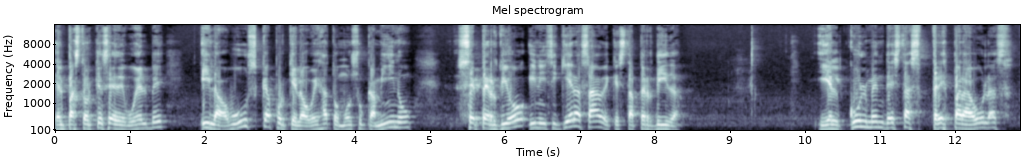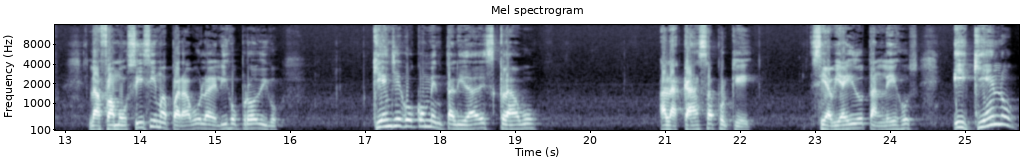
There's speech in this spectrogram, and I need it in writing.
el pastor que se devuelve y la busca porque la oveja tomó su camino, se perdió y ni siquiera sabe que está perdida. Y el culmen de estas tres parábolas, la famosísima parábola del hijo pródigo, ¿quién llegó con mentalidad de esclavo a la casa porque se había ido tan lejos ¿Y quién lo,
